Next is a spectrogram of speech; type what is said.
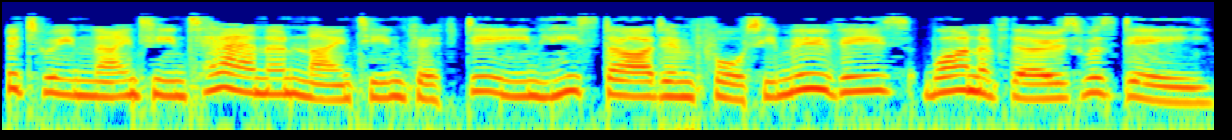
between 1910 and 1915 he starred in 40 movies, one of those was D.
